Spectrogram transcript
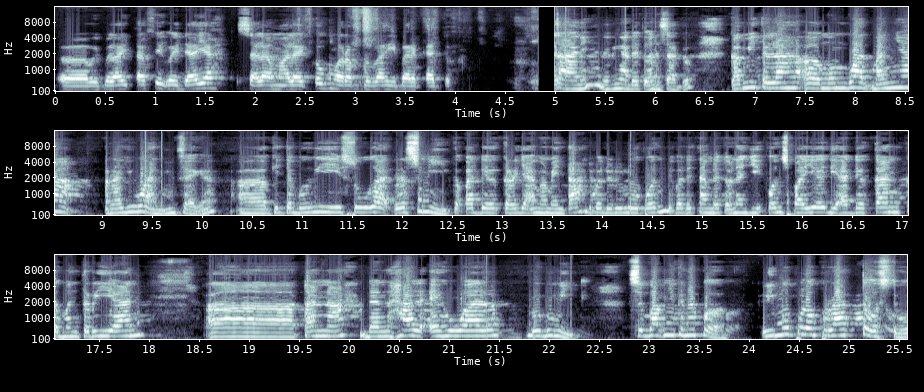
Uh, wabillahi taufiq wa assalamualaikum warahmatullahi wabarakatuh. Kita ni dengar Datuk Ansar tu. Kami telah uh, membuat banyak rayuan saya uh, kita beri surat resmi kepada kerajaan pemerintah daripada dulu pun daripada time Datuk Najib pun supaya diadakan kementerian uh, tanah dan hal ehwal berbumi. Sebabnya kenapa? 50% tu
